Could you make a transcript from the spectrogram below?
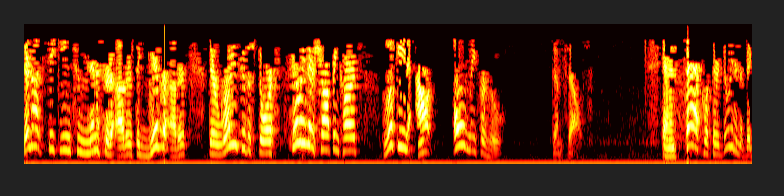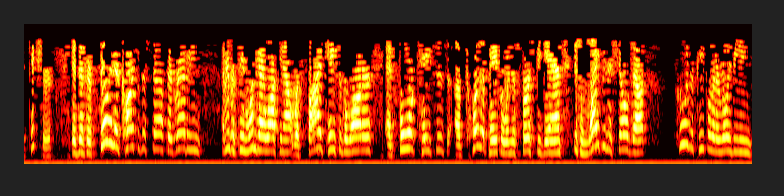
They're not seeking to minister to others, to give to others. They're running through the store, filling their shopping carts, looking out only for who? Themselves. And in fact, what they're doing in the big picture is that they're filling their carts with this stuff, they're grabbing I remember seeing one guy walking out with five cases of water and four cases of toilet paper when this first began, just wiping the shelves out. Who are the people that are really being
